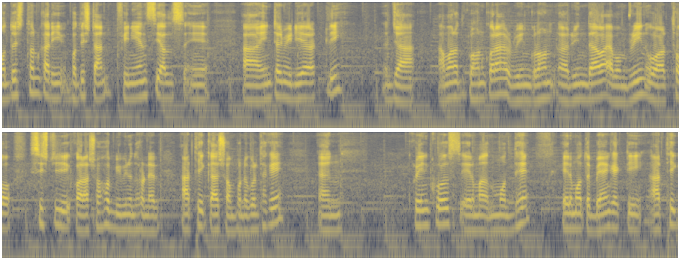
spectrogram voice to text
মধ্যস্থনকারী প্রতিষ্ঠান ফিনান্সিয়ালস ইন্টারমিডিয়েটলি যা আমানত গ্রহণ করা, ঋণ গ্রহণ ঋণ দেওয়া এবং ঋণ ও অর্থ সৃষ্টি করা সহ বিভিন্ন ধরনের আর্থিক কাজ সম্পন্ন করে থাকে। অ্যান্ড ক্রেন ক্রস এর মধ্যে এর মতো ব্যাংক একটি আর্থিক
